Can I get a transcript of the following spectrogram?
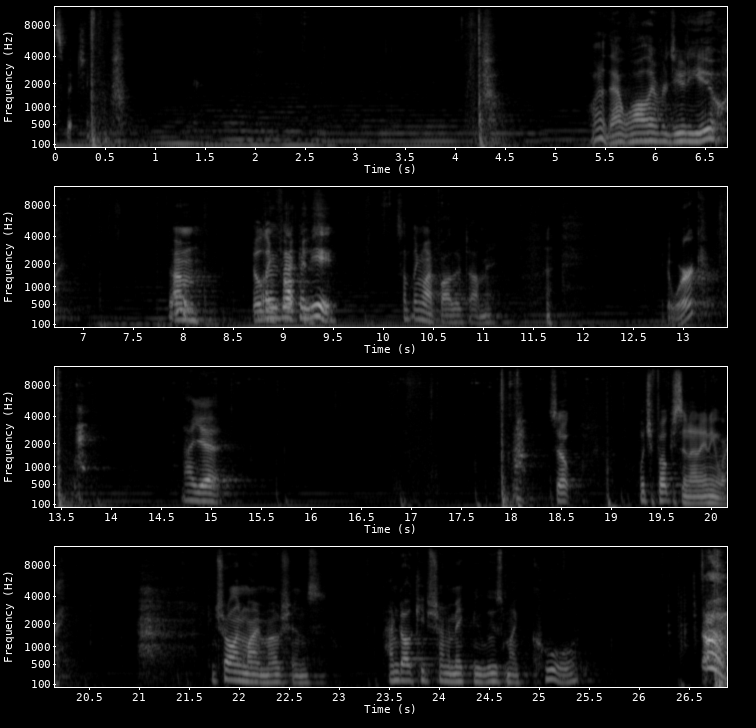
Switching. What did that wall ever do to you? Oh, I'm building Why back focus. you? Something my father taught me. It work? Not yet. So, what you focusing on anyway? Controlling my emotions. Heimdall keeps trying to make me lose my cool. I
